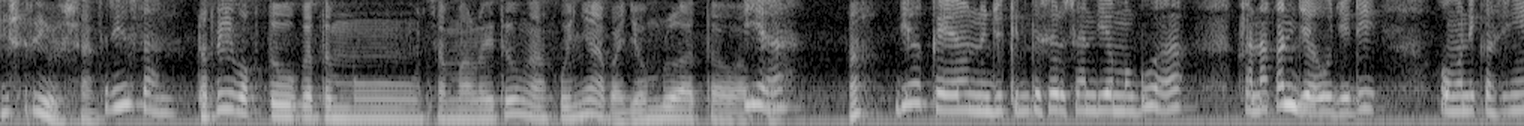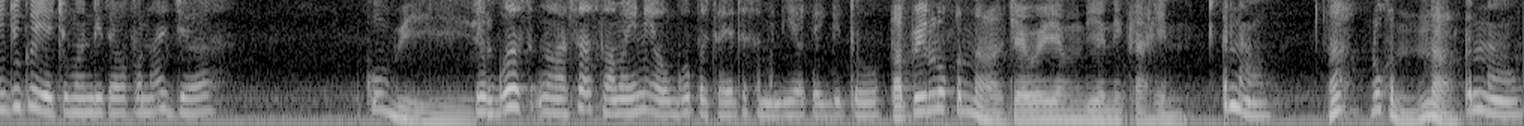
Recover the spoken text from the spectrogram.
Ini seriusan? Seriusan. Tapi waktu ketemu sama lo itu ngakunya apa? Jomblo atau apa? Iya. Hah? dia kayak nunjukin keseriusan dia sama gua. Karena kan jauh jadi komunikasinya juga ya cuman di telepon aja. Kok bisa? Ya gua ngerasa selama ini ya gua percaya deh sama dia kayak gitu. Tapi lo kenal cewek yang dia nikahin? Kenal. Hah? Lo kenal? Kenal.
